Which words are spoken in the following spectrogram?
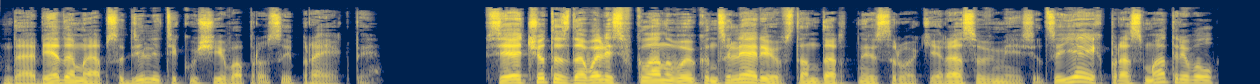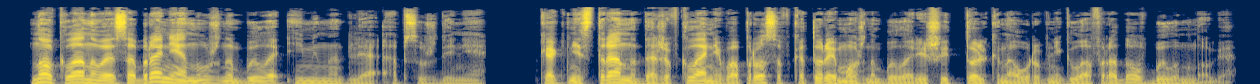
До обеда мы обсудили текущие вопросы и проекты. Все отчеты сдавались в клановую канцелярию в стандартные сроки, раз в месяц, и я их просматривал, но клановое собрание нужно было именно для обсуждения. Как ни странно, даже в клане вопросов, которые можно было решить только на уровне глав родов, было много.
